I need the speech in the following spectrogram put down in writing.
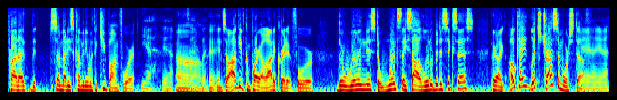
product that somebody's coming in with a coupon for it. Yeah. Yeah. Um, Exactly. and, and so I'll give Campari a lot of credit for their willingness to once they saw a little bit of success, they're like, okay, let's try some more stuff. yeah. Yeah.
